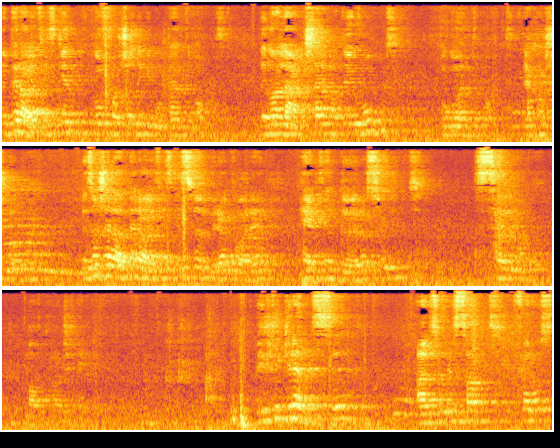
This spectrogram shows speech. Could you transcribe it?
men piratfisken går fortsatt ikke bort og henter mat. Den har lært seg at det gjør vondt å gå og hente mat. Jeg kan slå den. Det som skjer, er at piratfisken svømmer i akvariet helt til den dør av sult, selv om. Hvilke grenser er det som blir satt for oss?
